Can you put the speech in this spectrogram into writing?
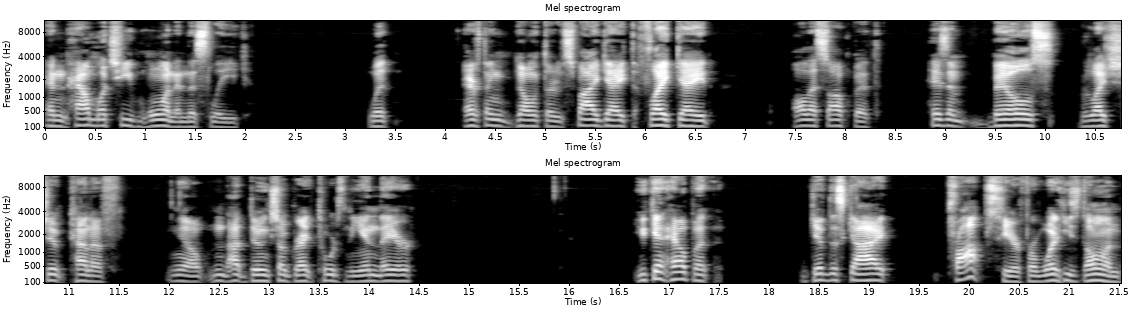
and how much he won in this league with everything going through Spygate, Deflategate, all that stuff with his and Bill's relationship kind of, you know, not doing so great towards the end there. You can't help but give this guy props here for what he's done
